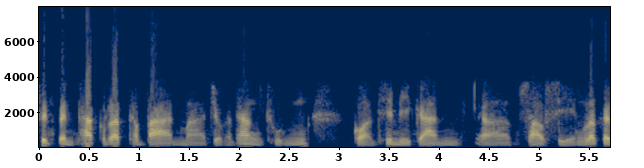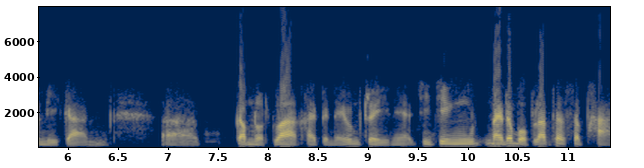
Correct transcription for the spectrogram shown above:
ซึ่งเป็นพรรครัฐบาลมาจนกระทั่งถึง ก่อนที่มีการอ่าสาวเสียงแล้วก็มีการกำหนดว่าใครเป็นนายรัฐมนตรีเนี่ย จริง ๆ ในระบบรัฐสภา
